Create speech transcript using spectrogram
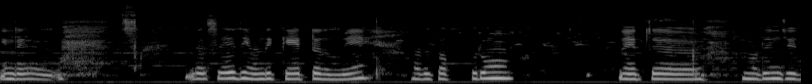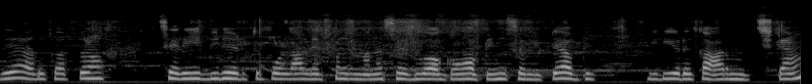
இந்த இந்த செய்தி வந்து கேட்டதுமே அதுக்கப்புறம் நேற்று முடிஞ்சுது. அதுக்கப்புறம் சரி வீடியோ எடுத்து போடலாம். அந்த கொஞ்சம் மனசு இதுவாகும் அப்படின்னு சொல்லிட்டு அப்படி வீடியோ எடுக்க ஆரம்பிச்சிட்டேன்.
